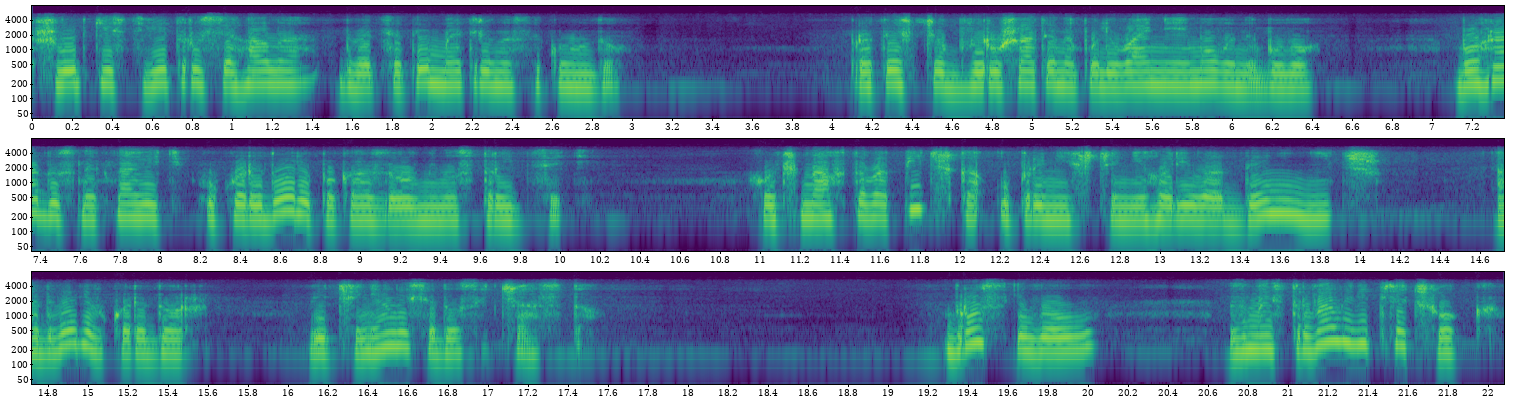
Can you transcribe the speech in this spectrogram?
Швидкість вітру сягала 20 метрів на секунду. Про те, щоб вирушати на полювання й мови не було, бо градусник навіть у коридорі показував мінус 30. Хоч нафтова пічка у приміщенні горіла день і ніч, а двері в коридор відчинялися досить часто. Брус і Лоу змайстрували вітрячок,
